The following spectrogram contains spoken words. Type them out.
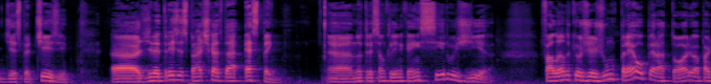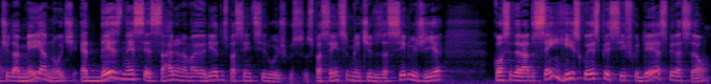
de expertise uh, diretrizes práticas da ESPEN uh, nutrição clínica em cirurgia falando que o jejum pré-operatório a partir da meia-noite é desnecessário na maioria dos pacientes cirúrgicos. Os pacientes submetidos à cirurgia, considerados sem risco específico de aspiração,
